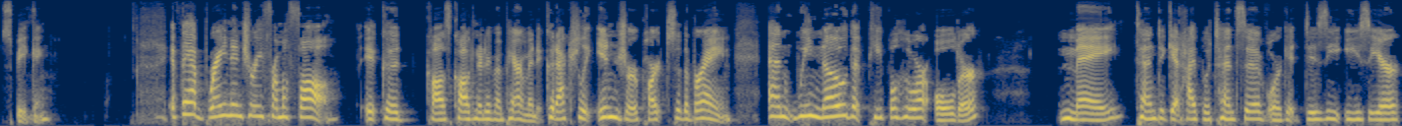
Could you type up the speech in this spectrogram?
speaking. If they have brain injury from a fall it could cause cognitive impairment. It could actually injure parts of the brain. And we know that people who are older may tend to get hypotensive or get dizzy easier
